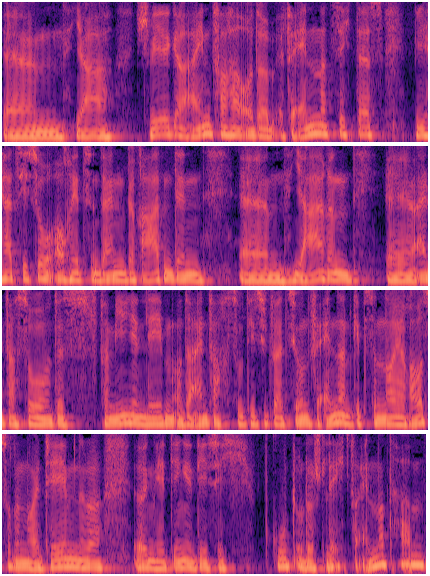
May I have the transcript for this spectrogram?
ähm, ja schwieriger, einfacher oder verändert sich das? Wie hat sich so auch jetzt in deinen beratenden ähm, Jahren äh, einfach so das Familienleben oder einfach so die Situation verändert? Gibt es dann neue Herausforderungen, neue Themen oder irgendwelche Dinge, die sich gut oder schlecht verändert haben?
